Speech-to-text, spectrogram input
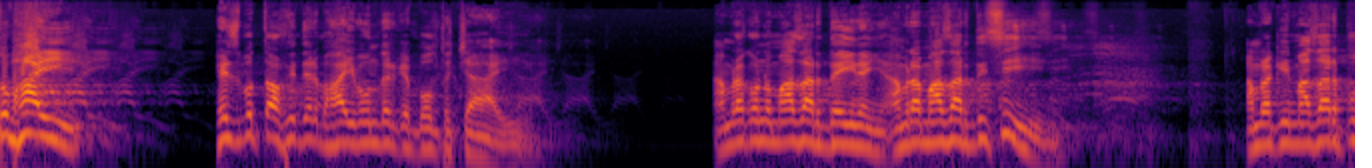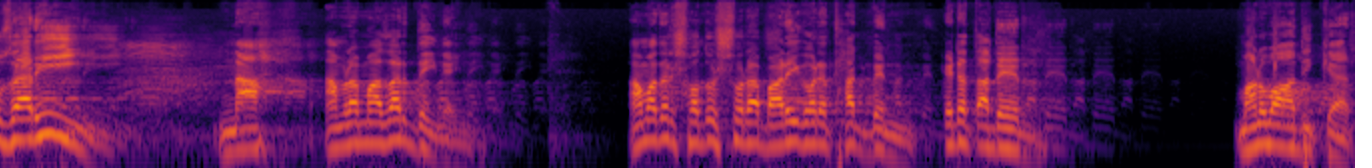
তো ভাই, হিজবুত তহিদের ভাই বোনদেরকে বলতে চাই। আমরা কোনো মাজার দেই নাই। আমরা মাজার দিছি। আমরা কি মাজার পূজারি? না, আমরা মাজার দেই নাই। আমাদের সদস্যরা বাড়ি ঘরে থাকবেন, এটা তাদের মানবাধিকার,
